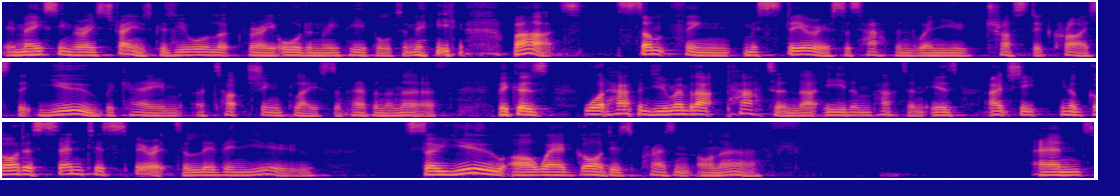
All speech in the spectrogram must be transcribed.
it may seem very strange because you all look very ordinary people to me, but something mysterious has happened when you trusted Christ that you became a touching place of heaven and earth. Because what happened, you remember that pattern, that Eden pattern, is actually, you know, God has sent his spirit to live in you. So you are where God is present on earth and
